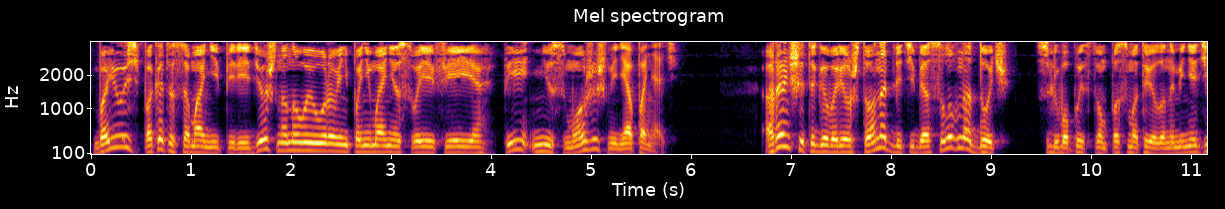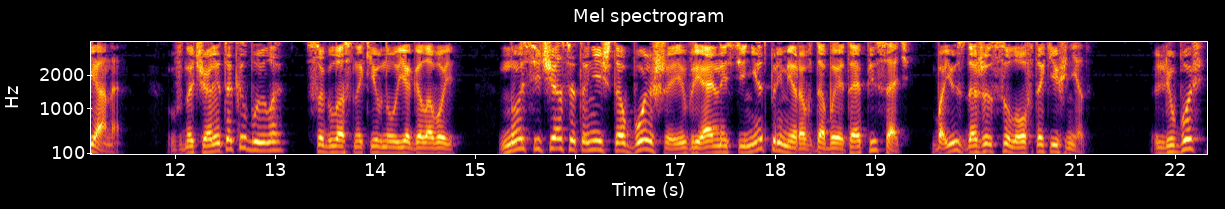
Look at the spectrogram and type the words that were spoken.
«Боюсь, пока ты сама не перейдешь на новый уровень понимания своей феи, ты не сможешь меня понять». «Раньше ты говорил, что она для тебя словно дочь», — с любопытством посмотрела на меня Диана. «Вначале так и было», — согласно кивнул я головой. «Но сейчас это нечто большее, и в реальности нет примеров, дабы это описать. Боюсь, даже слов таких нет». «Любовь?»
